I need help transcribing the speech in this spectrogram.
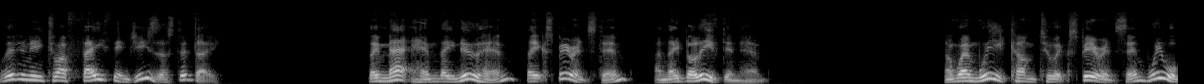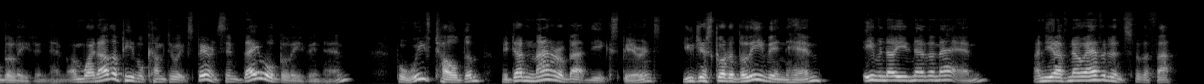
They didn't need to have faith in Jesus, did they? They met him, they knew him, they experienced him, and they believed in him. And when we come to experience him, we will believe in him. And when other people come to experience him, they will believe in him. But we've told them it doesn't matter about the experience. You just got to believe in him, even though you've never met him and you have no evidence for the fact,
